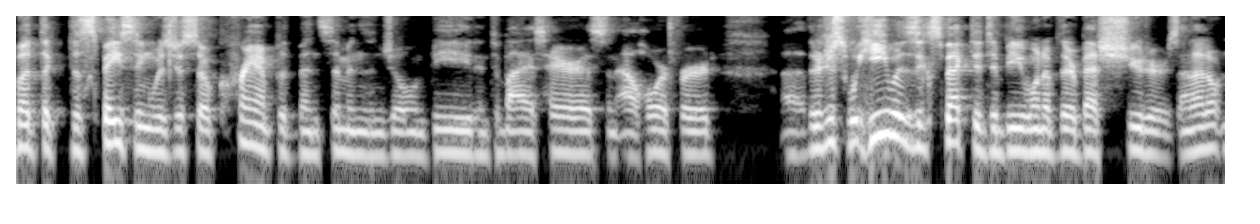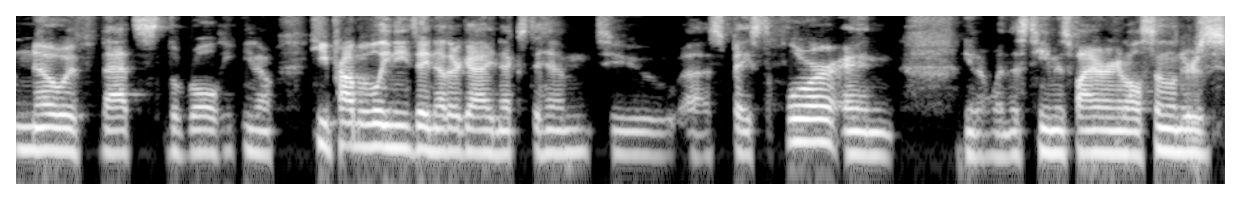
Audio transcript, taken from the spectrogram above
but the the spacing was just so cramped with Ben Simmons and Joel Embiid and Tobias Harris and Al Horford. Uh, they're just he was expected to be one of their best shooters, and I don't know if that's the role. You know, he probably needs another guy next to him to uh, space the floor. And you know, when this team is firing at all cylinders,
